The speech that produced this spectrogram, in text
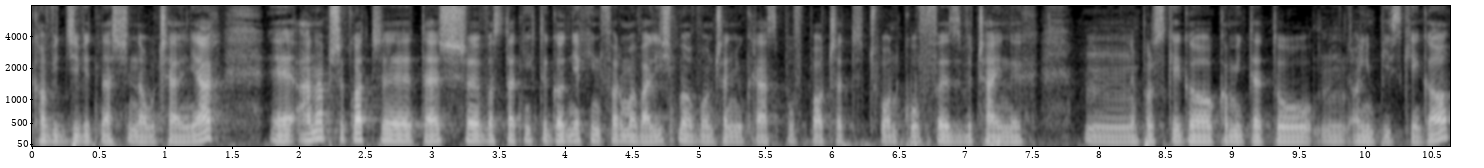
COVID-19 na uczelniach, e, a na przykład e, też w ostatnich tygodniach informowaliśmy o włączeniu KRASP-u w poczet członków zwyczajnych mm, Polskiego Komitetu mm, Olimpijskiego.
